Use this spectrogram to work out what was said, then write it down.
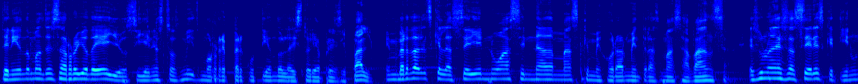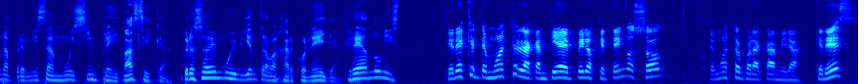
teniendo más desarrollo de ellos y en estos mismos repercutiendo la historia principal. En verdad es que la serie no hace nada más que mejorar mientras más avanza. Es una de esas series que tiene una premisa muy simple y básica, pero sabe muy bien trabajar con ella, creando una ¿Querés que te muestre la cantidad de pelos que tengo, Sog? Te muestro por acá, mira. ¿Querés?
